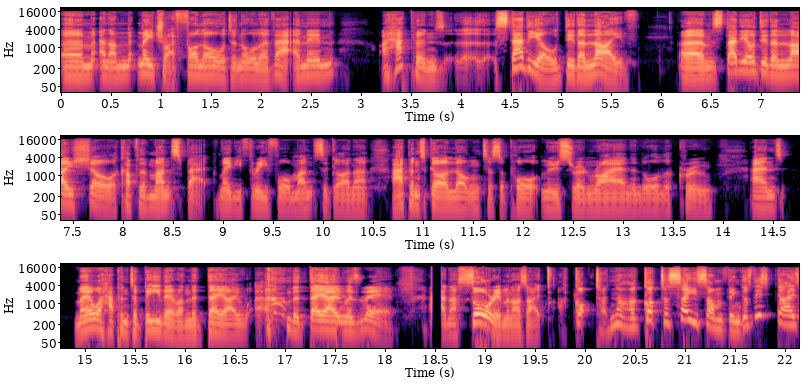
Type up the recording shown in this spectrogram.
Um, and I made sure I followed and all of that. And then I happened, uh, Stadio did a live. Um, Stadio did a live show a couple of months back, maybe three, four months ago. And I happened to go along to support Musa and Ryan and all the crew. And Mayowa happened to be there on the day I the day I was there, and I saw him, and I was like, I got to no, I got to say something because this guy's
